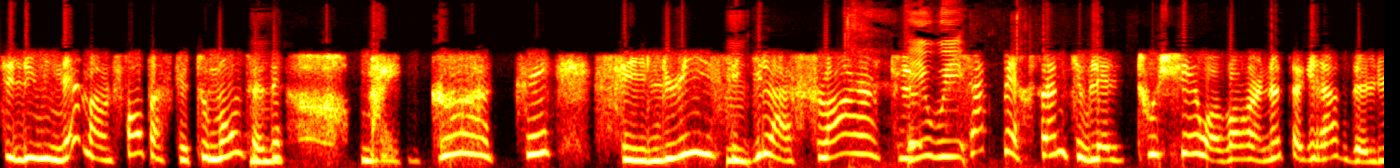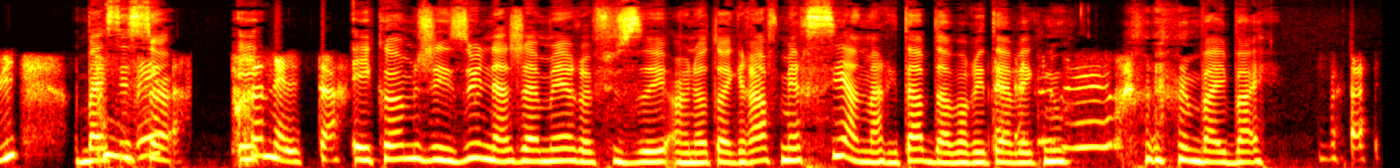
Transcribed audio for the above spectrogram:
s'illuminait dans le fond parce que tout le monde se disait, oh my God, tu sais, c'est lui, c'est mm. Guy Lafleur. Puis eh oui. chaque personne qui voulait le toucher ou avoir un autographe de lui, ben c'est ça. Prenait le temps. Et comme Jésus n'a jamais refusé un autographe, merci Anne-Marie d'avoir été avec nous. bye bye. Bye.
